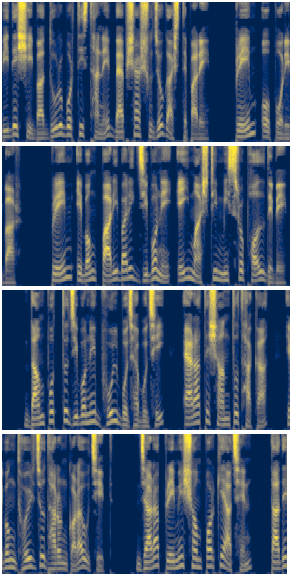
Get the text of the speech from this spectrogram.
বিদেশি বা দূরবর্তী স্থানে ব্যবসার সুযোগ আসতে পারে। প্রেম ও পরিবার। প্রেম এবং পারিবারিক জীবনে এই মাসটি মিশ্র ফল দেবে। দাম্পত্য জীবনে ভুল বোঝাবুঝি, এড়াতে শান্ত থাকা এবং ধৈর্য ধারণ করা উচিত। যারা প্রেমের সম্পর্কে আছেন, তাদের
